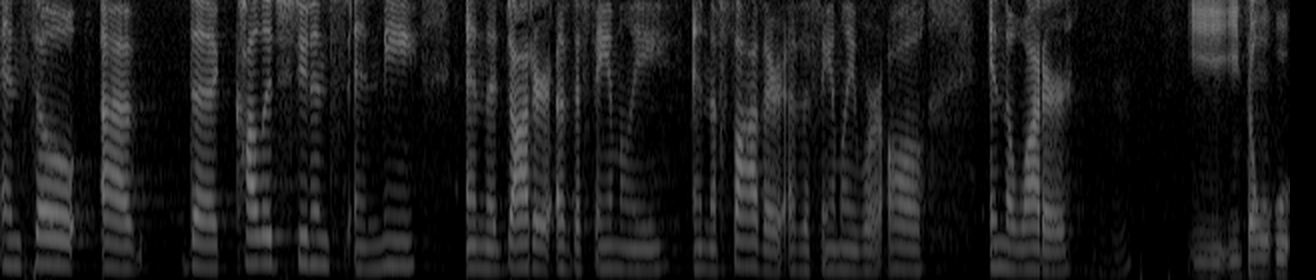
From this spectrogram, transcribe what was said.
And so uh, the college students and me and the daughter of the family and the father of the family were all in the water. E então o,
